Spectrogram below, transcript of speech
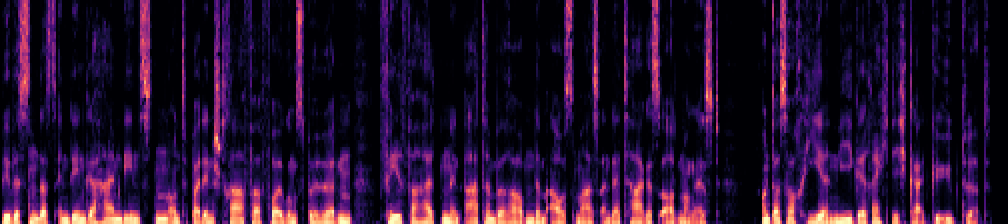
Wir wissen, dass in den Geheimdiensten und bei den Strafverfolgungsbehörden Fehlverhalten in atemberaubendem Ausmaß an der Tagesordnung ist und dass auch hier nie Gerechtigkeit geübt wird.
